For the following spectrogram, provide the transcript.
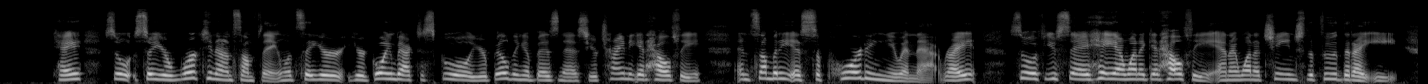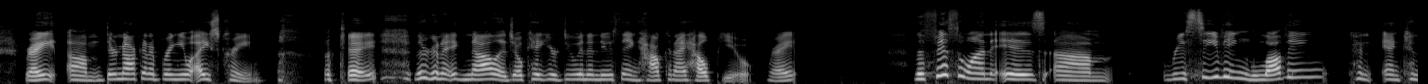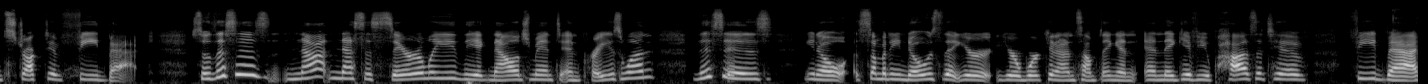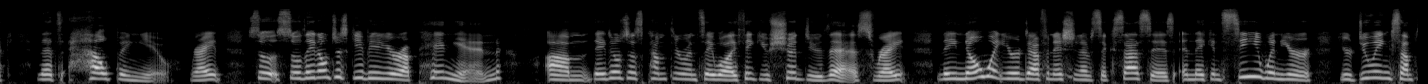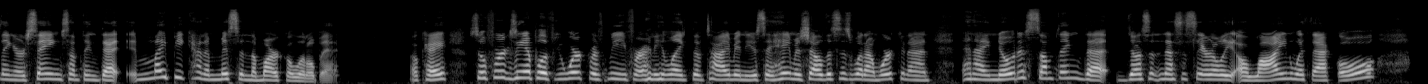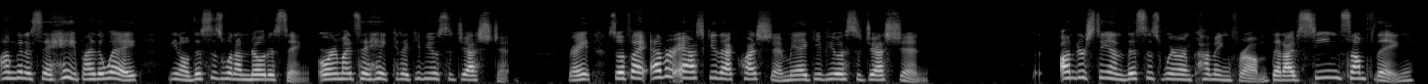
Okay. So, so you're working on something. Let's say you're, you're going back to school, you're building a business, you're trying to get healthy and somebody is supporting you in that, right? So if you say, Hey, I want to get healthy and I want to change the food that I eat, right? Um, they're not going to bring you ice cream. okay. They're going to acknowledge, okay, you're doing a new thing. How can I help you? Right. The fifth one is, um, receiving loving con- and constructive feedback. So this is not necessarily the acknowledgement and praise one. This is you know somebody knows that you're you're working on something and and they give you positive feedback that's helping you right so so they don't just give you your opinion um, they don't just come through and say, well, I think you should do this, right? They know what your definition of success is, and they can see when you're you're doing something or saying something that it might be kind of missing the mark a little bit. Okay. So, for example, if you work with me for any length of time and you say, Hey, Michelle, this is what I'm working on, and I notice something that doesn't necessarily align with that goal, I'm going to say, Hey, by the way, you know, this is what I'm noticing. Or I might say, Hey, can I give you a suggestion? Right? So if I ever ask you that question, may I give you a suggestion? Understand this is where I'm coming from, that I've seen something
